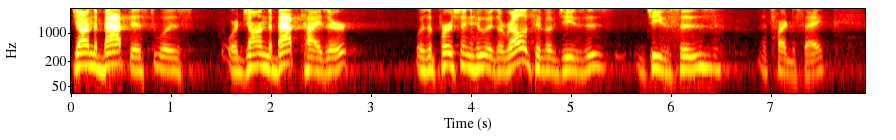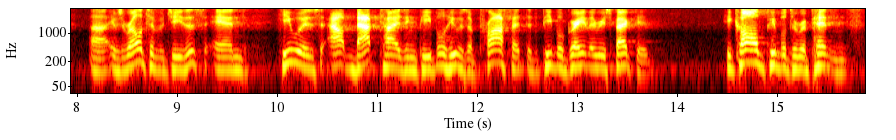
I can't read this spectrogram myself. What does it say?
John the Baptist was, or John the Baptizer, was a person who was a relative of Jesus, Jesus's, that's hard to say. Uh, he was a relative of Jesus, and he was out baptizing people. He was a prophet that the people greatly respected. He called people to repentance.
